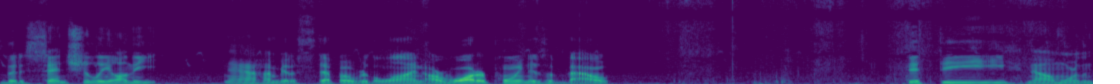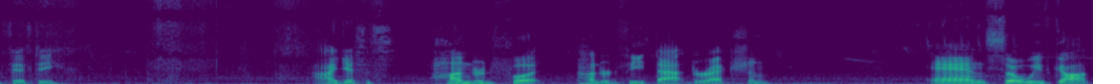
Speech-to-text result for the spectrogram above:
but essentially on the, yeah, I'm going to step over the line. Our water point is about 50, no, more than 50. I guess it's 100 foot, 100 feet that direction. And so we've got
